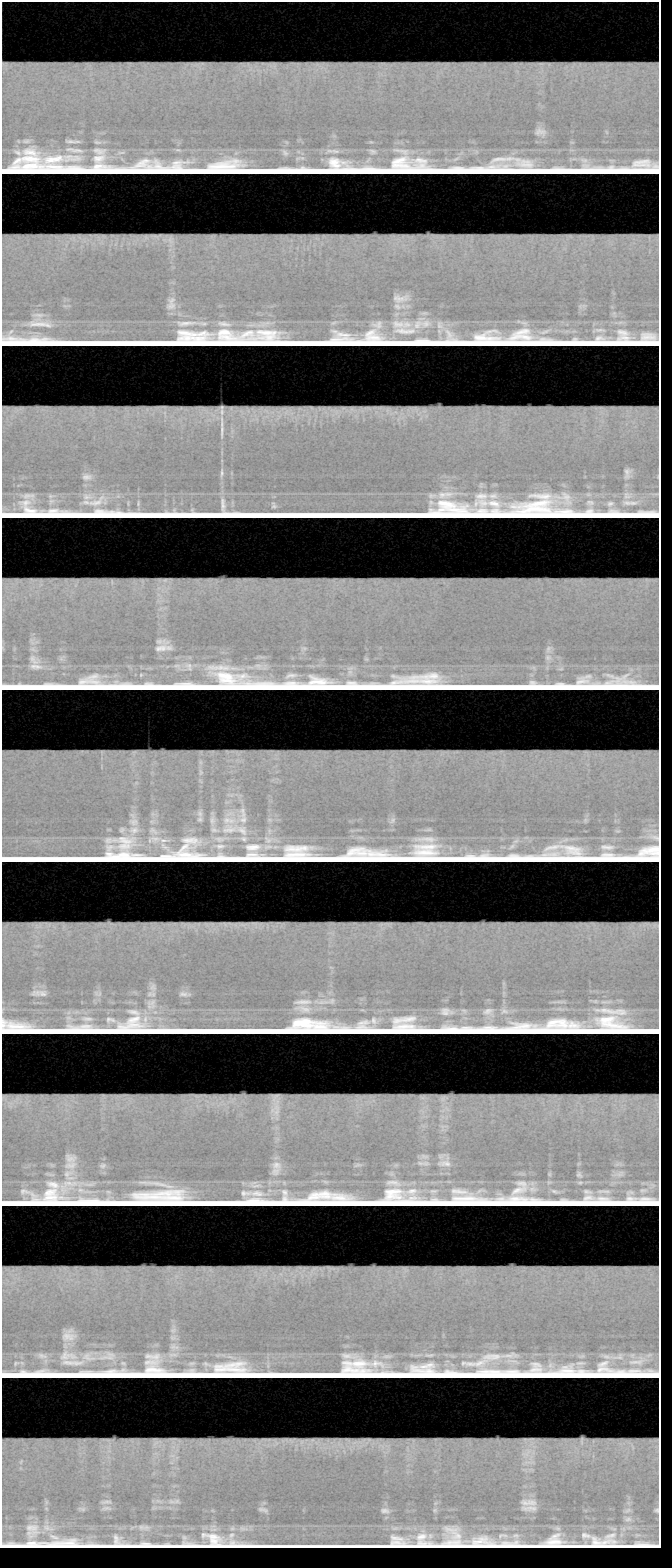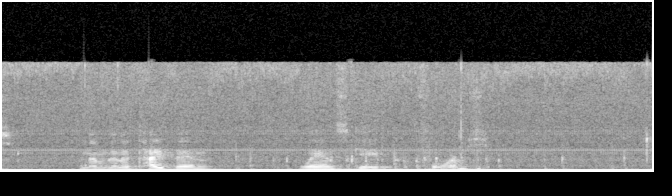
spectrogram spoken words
Whatever it is that you want to look for, you could probably find on 3D Warehouse in terms of modeling needs. So if I want to build my tree component library for SketchUp, I'll type in tree. And I will get a variety of different trees to choose from. And you can see how many result pages there are that keep on going. And there's two ways to search for models at Google 3D Warehouse. There's models and there's collections. Models will look for an individual model type. Collections are groups of models, not necessarily related to each other, so they could be a tree and a bench and a car, that are composed and created and uploaded by either individuals, in some cases some companies. So for example, I'm going to select collections, and I'm going to type in landscape forms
